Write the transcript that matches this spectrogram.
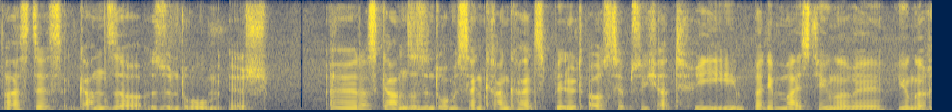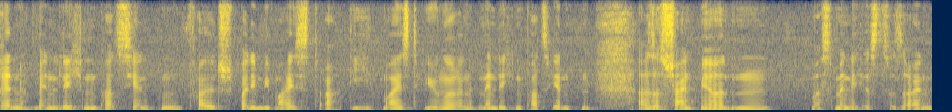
was das Ganser-Syndrom ist. Äh, Das Ganser-Syndrom ist ein Krankheitsbild aus der Psychiatrie, bei dem meist jüngere, jüngeren männlichen Patienten, falsch, bei dem die meist, ah, die meist jüngeren männlichen Patienten. Also es scheint mir ein, was männliches zu sein.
